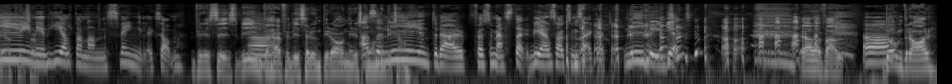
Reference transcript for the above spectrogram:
det, är ju liksom. inne i en helt annan sväng liksom. Precis, vi är inte här för att visa runt iranier i Skåne Alltså liksom. ni är ju inte där för semester, det är en sak som är säkert. Ni bygger. I alla fall. De drar,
